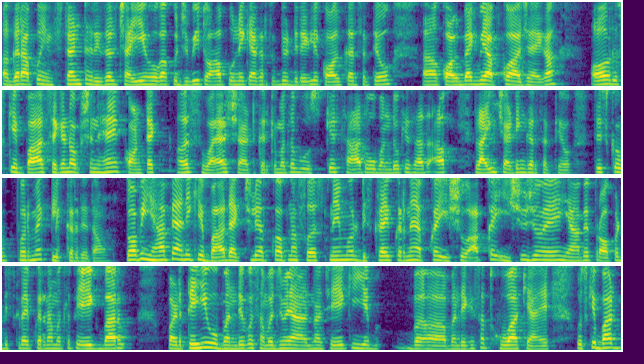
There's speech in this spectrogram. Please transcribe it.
अगर आपको इंस्टेंट रिज़ल्ट चाहिए होगा कुछ भी तो आप उन्हें क्या कर सकते हो डायरेक्टली कॉल कर सकते हो कॉल बैक भी आपको आ जाएगा। और उसके बाद सेकंड ऑप्शन है कॉन्टैक्ट अस वाया चैट करके। मतलब उसके साथ, वो बंदों के साथ आप लाइव चैटिंग कर सकते हो। तो इसके ऊपर मैं क्लिक कर देता हूँ। तो अभी यहाँ पे आने के बाद एक्चुअली आपको अपना फ़र्स्ट नेम और डिस्क्राइब करना है आपका इशू आपका इशू जो है, यहाँ पे प्रॉपर डिस्क्राइब करना मतलब एक बार पढ़ते ही वो बंदे को समझ में आना चाहिए कि ये बंदे के साथ हुआ क्या है। उसके बाद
